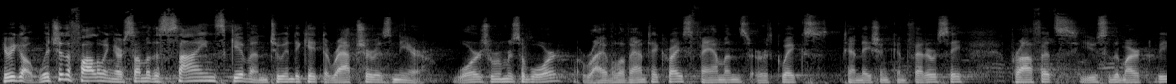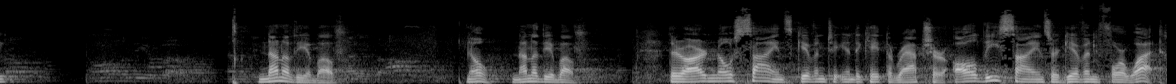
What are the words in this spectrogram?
Here we go. Which of the following are some of the signs given to indicate the rapture is near? Wars, rumors of war, arrival of Antichrist, famines, earthquakes, ten nation confederacy, prophets, use of the mark of beast. None of the above. No, none of the above. There are no signs given to indicate the rapture. All these signs are given for what?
